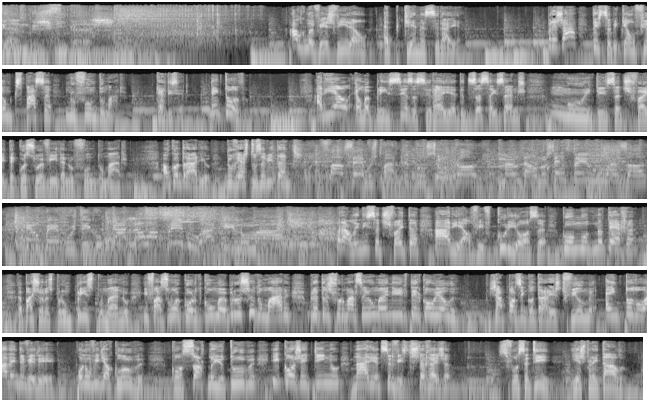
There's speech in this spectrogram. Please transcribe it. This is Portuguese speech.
Grandes Vidas. Alguma vez viram A Pequena Sereia? Para já, tens de saber que é um filme que se passa no fundo do mar. Quer dizer, nem todo. Ariel é uma princesa sereia de 16 anos, muito insatisfeita com a sua vida no fundo do mar. Ao contrário do resto dos habitantes. Fazemos parte do seu rol, mandam-nos sempre o anzol. Eu bem vos digo, cá Além de insatisfeita, a Ariel vive curiosa com o mundo na Terra. Apaixona-se por um príncipe humano e faz um acordo com uma bruxa do mar para transformar-se em humano e ir ter com ele. Já podes encontrar este filme em todo lado em DVD ou num videoclube, com sorte no YouTube e com jeitinho na área de serviço de estarreja. Se fosse a ti, ia espreitá-lo.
